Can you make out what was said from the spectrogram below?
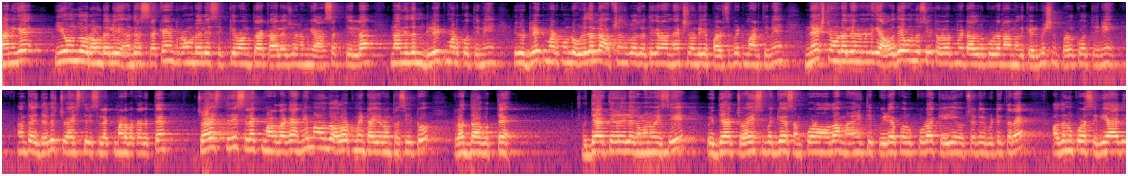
ನನಗೆ ಈ ಒಂದು ರೌಂಡಲ್ಲಿ ಅಂದರೆ ಸೆಕೆಂಡ್ ರೌಂಡಲ್ಲಿ ಸಿಕ್ಕಿರುವಂಥ ಕಾಲೇಜು ನಮಗೆ ಆಸಕ್ತಿ ಇಲ್ಲ, ನಾನು ಇದನ್ನು ಡಿಲೀಟ್ ಮಾಡ್ಕೋತೀನಿ. ಇದು ಡಿಲೀಟ್ ಮಾಡಿಕೊಂಡು ಉಳಿದೆಲ್ಲ ಆಪ್ಷನ್ಸ್ಗಳ ಜೊತೆಗೆ ನಾನು ನೆಕ್ಸ್ಟ್ ರೌಂಡಿಗೆ ಪಾರ್ಟಿಸಿಪೇಟ್ ಮಾಡ್ತೀನಿ. ನೆಕ್ಸ್ಟ್ ರೌಂಡಲ್ಲಿ ನನಗೆ ಯಾವುದೇ ಒಂದು ಸೀಟ್ ಅಲಾಟ್ಮೆಂಟ್ ಆದರೂ ಕೂಡ ನಾನು ಅದಕ್ಕೆ ಅಡ್ಮಿಷನ್ ಪಡ್ಕೋತೀನಿ ಅಂತ ಇದರಲ್ಲಿ ಚಾಯ್ಸ್ ತ್ರೀ ಸೆಲೆಕ್ಟ್ ಮಾಡಬೇಕಾಗುತ್ತೆ. ಚಾಯ್ಸ್ ತ್ರೀ ಸೆಲೆಕ್ಟ್ ಮಾಡಿದಾಗ ನಿಮ್ಮ ಒಂದು ಅಲಾಟ್ಮೆಂಟ್ ಆಗಿರುವಂಥ ಸೀಟು ರದ್ದಾಗುತ್ತೆ. ವಿದ್ಯಾರ್ಥಿಗಳಲ್ಲಿ ಗಮನವಹಿಸಿ, ವಿದ್ಯಾರ್ಥಿ ಚಾಯ್ಸ್ ಬಗ್ಗೆ ಸಂಪೂರ್ಣವಾದ ಮಾಹಿತಿ ಪಿ ಡಿ ಎಫ್ ಅವರು ಕೂಡ ಕೆ ಇ ವೆಬ್ಸೈಟಲ್ಲಿ ಬಿಟ್ಟಿರ್ತಾರೆ. ಅದನ್ನು ಕೂಡ ಸರಿಯಾಗಿ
